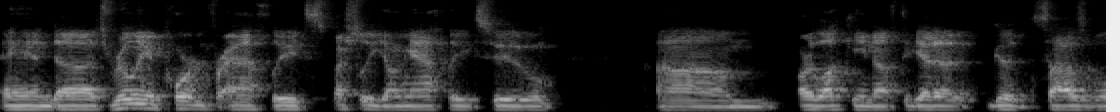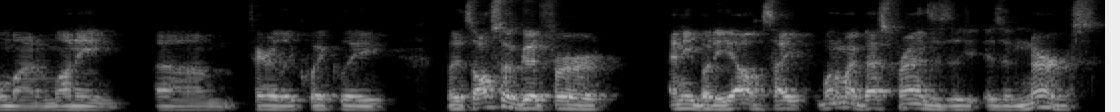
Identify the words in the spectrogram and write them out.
And uh, it's really important for athletes, especially young athletes who um, are lucky enough to get a good sizable amount of money um, fairly quickly. But it's also good for anybody else. I one of my best friends is a, is a nurse,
